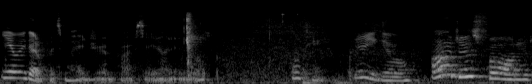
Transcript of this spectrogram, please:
Yeah, we gotta put some hydrogen peroxide on it. Okay. There you go. I just farted.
